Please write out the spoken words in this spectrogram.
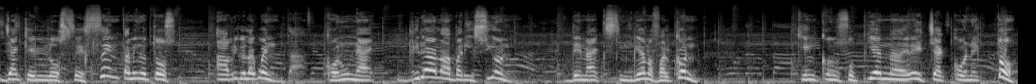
ya que en los 60 minutos abrió la cuenta con una gran aparición de Maximiliano Falcón, quien con su pierna derecha conectó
